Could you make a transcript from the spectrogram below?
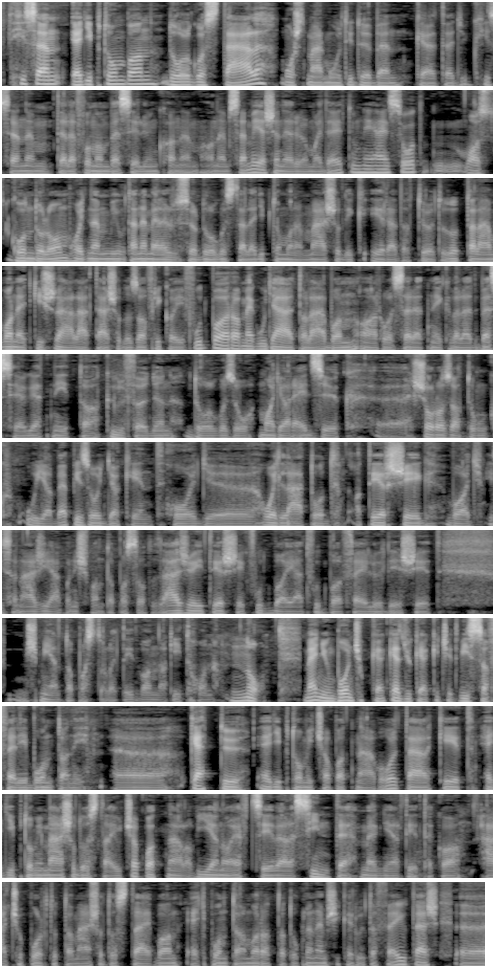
hiszen Egyiptomban dolgoztál, most már múlt időben kell tegyük, hiszen nem telefonon beszélünk, hanem, hanem személyesen, erről majd ejtünk néhány szót. Azt gondolom, hogy nem miután nem először dolgoztál Egyiptomban, hanem második éredet töltöd talán van egy kis rálátásod az afrikai futball futballra, meg úgy általában arról szeretnék veled beszélgetni itt a külföldön dolgozó magyar egyzők sorozatunk újabb epizódjaként, hogy hogy látod a térség, vagy hiszen Ázsiában is van tapasztalat az ázsiai térség futballját, futballfejlődését, és milyen tapasztalataid vannak itthon. No, menjünk, bontsuk, kezdjük el kicsit visszafelé bontani. Kettő egyiptomi csapatnál voltál, két egyiptomi másodosztályú csapatnál, a Vienna FC FC-vel szinte megnyertétek a átcsoportot a másodosztályban, egy ponttal maradtatok le, nem sikerült a feljutás,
